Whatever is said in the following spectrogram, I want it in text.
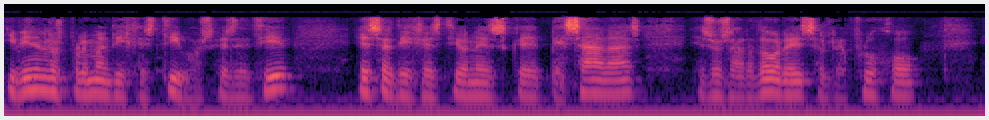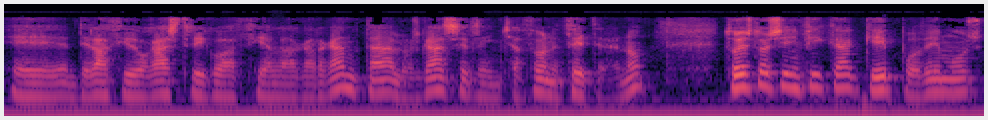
y vienen los problemas digestivos, es decir, esas digestiones que, pesadas, esos ardores, el reflujo eh, del ácido gástrico hacia la garganta, los gases, la hinchazón, etcétera, ¿no? Todo esto significa que podemos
